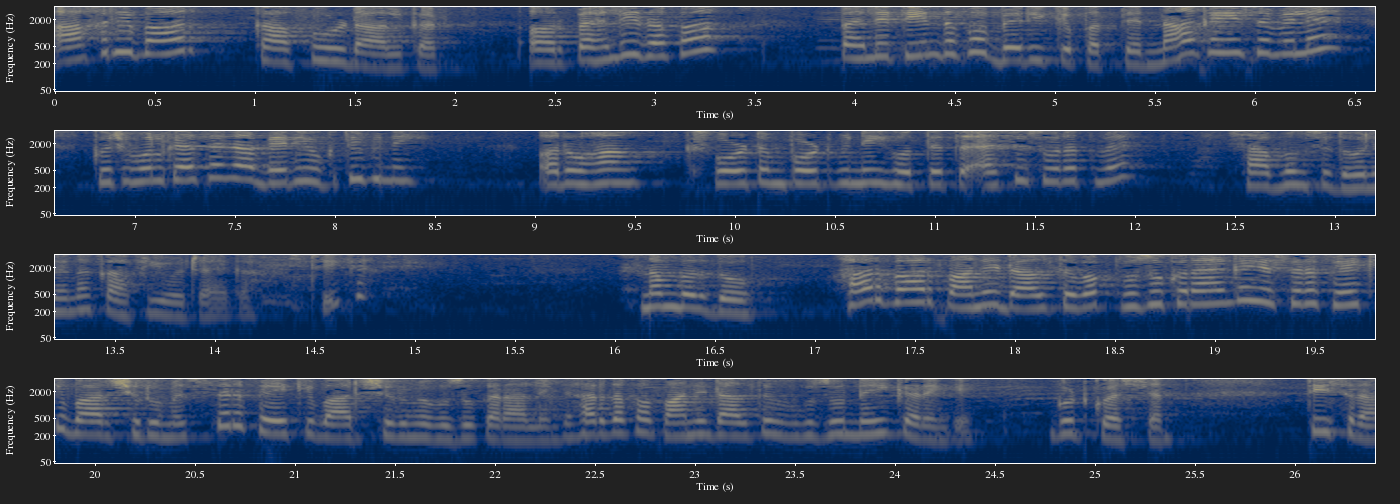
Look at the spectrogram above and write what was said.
آخری بار کافور ڈال کر اور پہلی دفعہ پہلی تین دفعہ بیری کے پتے نہ کہیں سے ملے، کچھ ملک ایسے نہ بیری اگتی بھی نہیں اور وہاں ایکسپورٹ امپورٹ بھی نہیں ہوتے، تو ایسی صورت میں صابن سے دھو لینا کافی ہو جائے گا، ٹھیک ہے؟ نمبر دو، ہر بار پانی ڈالتے وقت وضو کرائیں گے یا صرف ایک ہی بار شروع میں، صرف ایک ہی بار شروع میں وضو کرا لیں گے؟ ہر دفعہ پانی ڈالتے وضو نہیں کریں گے گڈ کوشچن تیسرا،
